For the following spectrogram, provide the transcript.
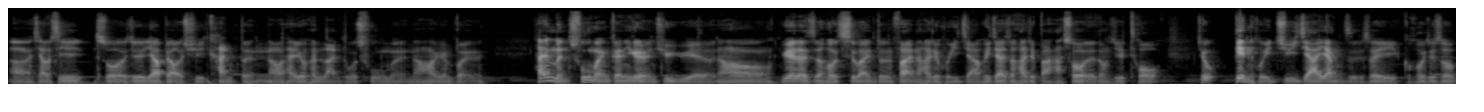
呃小西说就是要不要去看灯，然后他又很懒惰出门，然后原本他原本出门跟一个人去约了，然后约了之后吃完一顿饭，然后就回家，回家之后他就把他所有的东西拖，就变回居家样子，所以过后就说。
